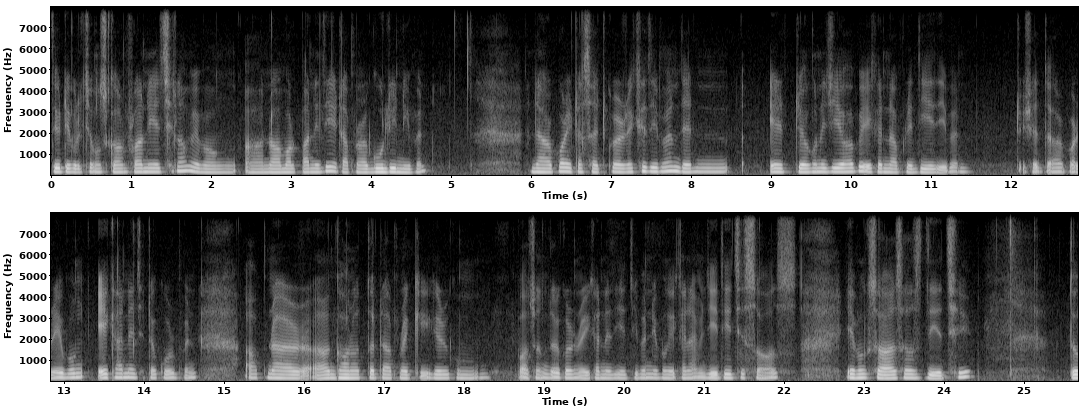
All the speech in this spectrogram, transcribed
দুই টেবিল চামচ কর্নফ্লাওয়ার নিয়েছিলাম এবং নর্মাল পানি দিয়ে এটা আপনারা গুলি নেবেন। নেওয়ার পর এটা সেট করে রেখে দিবেন দেন এর যখনই যে হবে এখানে আপনি দিয়ে দিবেন। সেদ্ধ দেওয়ার পর এবং এখানে যেটা করবেন আপনার ঘনত্বটা আপনার কী কীরকম পছন্দ করেন এখানে দিয়ে দিবেন এবং এখানে আমি দিয়ে দিয়েছি সস এবং সয়া সস দিয়েছি। তো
